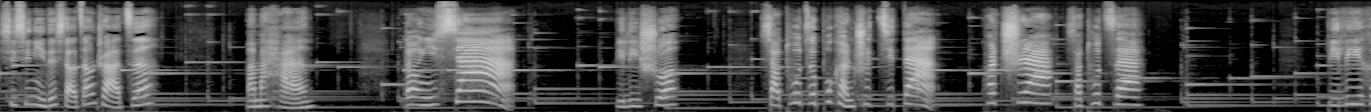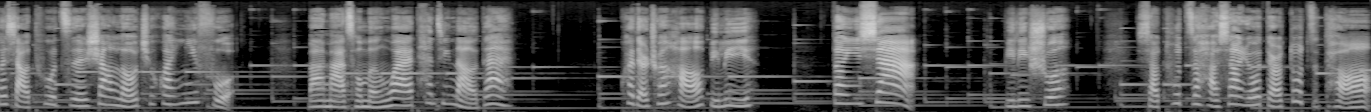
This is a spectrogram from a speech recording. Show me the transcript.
洗洗你的小脏爪子。”妈妈喊：“等一下！”比利说：“小兔子不肯吃鸡蛋，快吃啊，小兔子！”比利和小兔子上楼去换衣服，妈妈从门外探进脑袋。快点穿好，比利。等一下，比利说：“小兔子好像有点肚子疼。”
